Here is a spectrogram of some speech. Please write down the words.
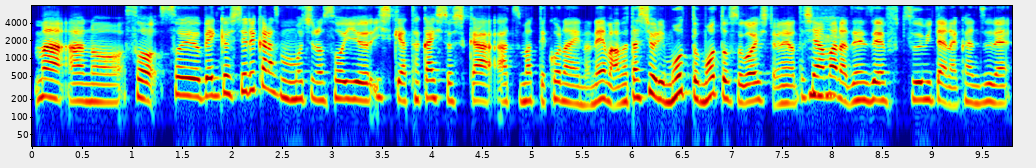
まあ、あの、そう、そういう勉強してるから、もちろんそういう意識が高い人しか集まってこないのね。まあ、私よりもっともっとすごい人ね。私はまだ全然普通みたいな感じで。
